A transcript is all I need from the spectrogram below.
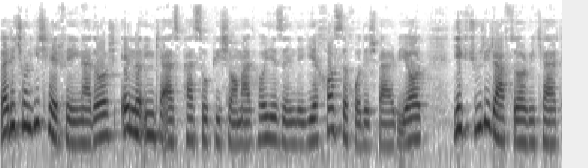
ولی چون هیچ حرفه‌ای نداشت الا اینکه از پس و پیش آمدهای زندگی خاص خودش بر بیاد یک جوری رفتار می‌کرد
